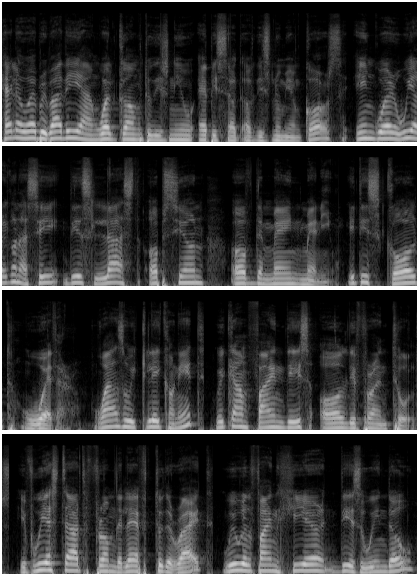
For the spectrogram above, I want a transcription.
Hello everybody and welcome to this new episode of this Lumion course in where we are gonna see this last option of the main menu. It is called weather. Once we click on it, we can find these all different tools. If we start from the left to the right, we will find here this window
